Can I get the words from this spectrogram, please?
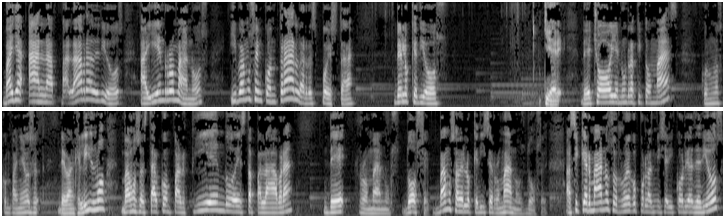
Vaya a la palabra de Dios, ahí en Romanos, y vamos a encontrar la respuesta de lo que Dios quiere. De hecho, hoy en un ratito más, con unos compañeros de evangelismo, vamos a estar compartiendo esta palabra de Romanos 12. Vamos a ver lo que dice Romanos 12. Así que hermanos, os ruego por las misericordias de Dios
